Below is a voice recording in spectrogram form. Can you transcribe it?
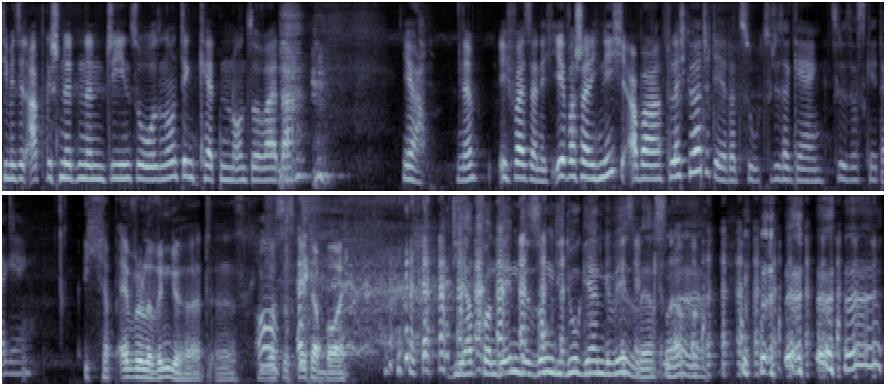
die mit den abgeschnittenen Jeanshosen und den Ketten und so weiter. Ja, ne, ich weiß ja nicht, ihr wahrscheinlich nicht, aber vielleicht gehörtet ihr dazu, zu dieser Gang, zu dieser Skater-Gang. Ich habe Avril Lavigne gehört. Äh, he Oh. was Skater Boy. Die hat von denen gesungen, die du gern gewesen wärst, ne?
